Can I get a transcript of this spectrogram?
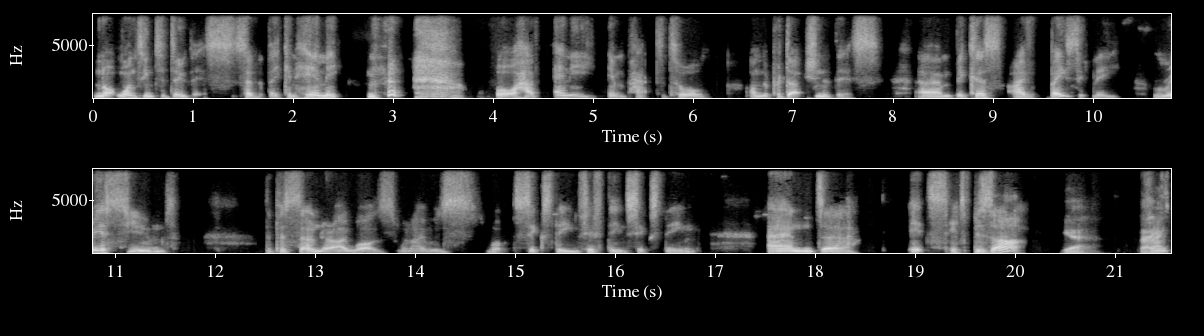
not wanting to do this so that they can hear me or have any impact at all on the production of this, um, because I've basically reassumed the persona I was when I was what 16, 15, 16. And uh, it's it's bizarre. Yeah. That is,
